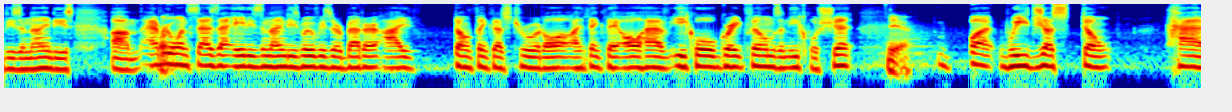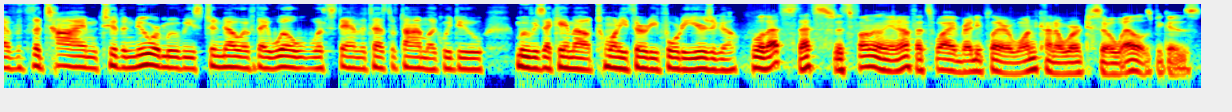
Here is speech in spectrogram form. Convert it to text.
'80s and '90s. Um, everyone says that '80s and '90s movies are better. I don't think that's true at all. I think they all have equal great films and equal shit Yeah. but we just don't have the time to the newer movies to know if they will withstand the test of time like we do movies that came out 20 30 40 years ago Well, that's that's it's funnily enough that's why Ready Player One kind of worked so well is because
